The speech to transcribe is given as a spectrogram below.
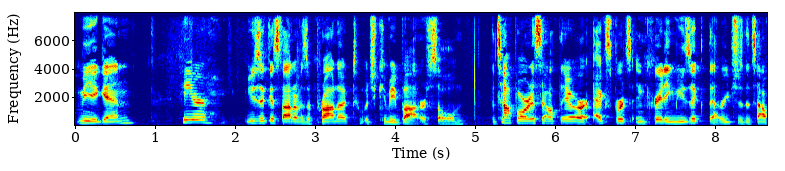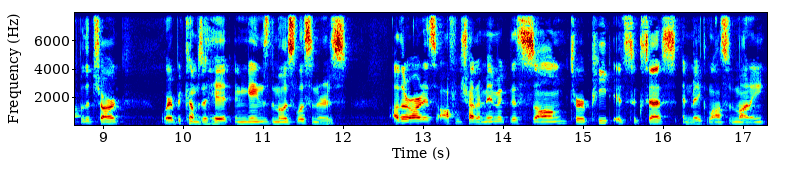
Me again. Here, music is thought of as a product which can be bought or sold. The top artists out there are experts in creating music that reaches the top of the chart, where it becomes a hit and gains the most listeners. Other artists often try to mimic this song to repeat its success and make lots of money.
